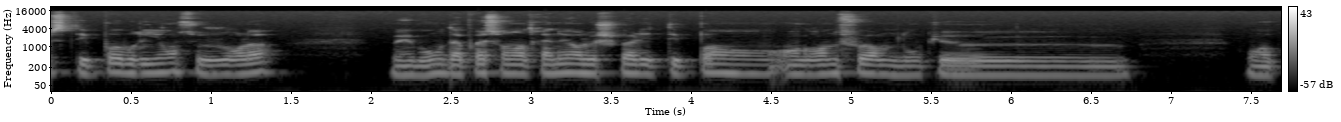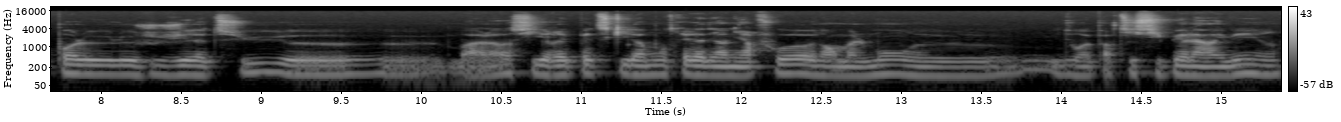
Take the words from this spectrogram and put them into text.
C'était pas brillant ce jour-là. Mais bon, d'après son entraîneur, le cheval n'était pas en, grande forme. Donc, euh, on va pas le, juger là-dessus. Euh, bah s'il répète ce qu'il a montré la dernière fois, normalement, euh, il devrait participer à l'arrivée. Hein.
